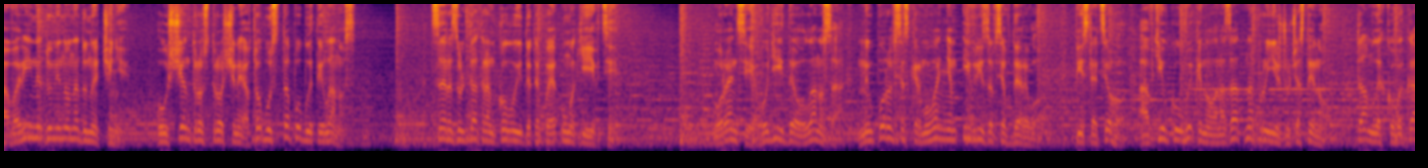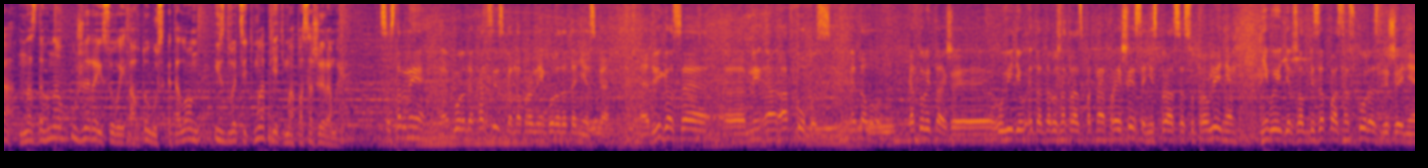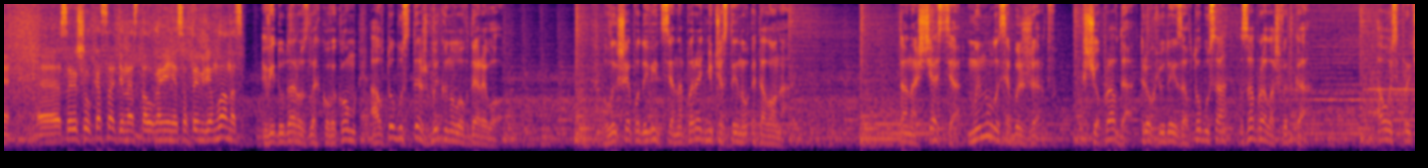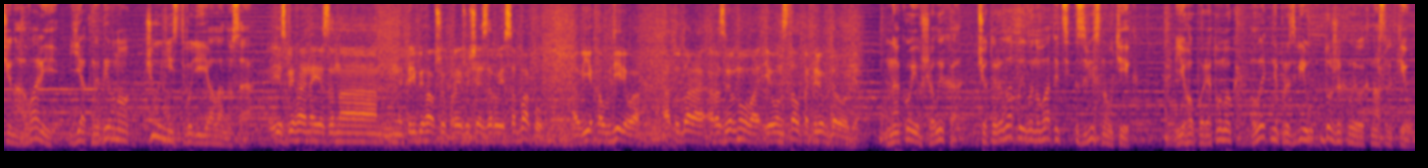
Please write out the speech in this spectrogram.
Аварійне доміно на Донеччині. Ущент розтрощений автобус та побитий ланос. Це результат ранкової ДТП у Макіївці. Уранці водій Део Ланоса не впорався з кермуванням і врізався в дерево. Після цього автівку викинула назад на проїжджу частину. Там легковика наздогнав уже рейсовий автобус еталон із 25 пасажирами. Со стороны э, города Ханцизска в направлении города Донецка э, двигался э, ми- а- автобус «Эталон», который также, э, увидев это дорожно-транспортное происшествие, не справился с управлением, не выдержал безопасную скорость движения, э, совершил касательное столкновение с автомобилем «Ланос». Від удару з легковиком автобус теж викинуло в дерево. Лише подивіться на передню частину еталона. Та на щастя, минулося без жертв. Щоправда, трьох людей з автобуса забрала швидка. А ось причина аварії, як не дивно, чуйність водія Ланоса. Избегая наезда на м, перебегавшую проезжую часть дороги собаку, въехал в дерево, от удара развернуло, и он стал поперек дороги. Накоївши лиха, чотирилапий винуватець, звісно, втік. Його порятунок ледь не призвів до жахливих наслідків.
